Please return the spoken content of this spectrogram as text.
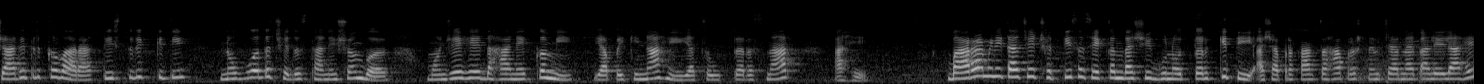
चारित्रिक बारा तीस त्रिक किती? नव्वद छेदस्थानी शंभर. म्हणजे हे दहाने कमी यापैकी नाही याचं उत्तर असणार आहे. बारा मिनिटाचे छत्तीस सेकंदाशी गुणोत्तर किती? अशा प्रकारचा हा प्रश्न विचारण्यात आलेला आहे.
